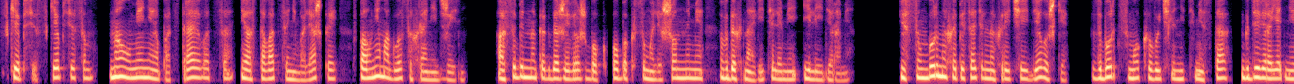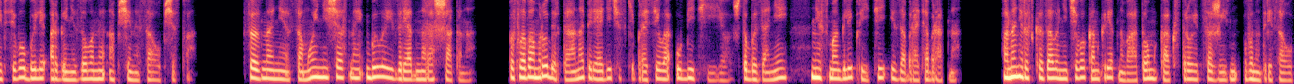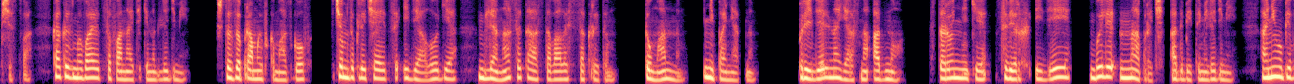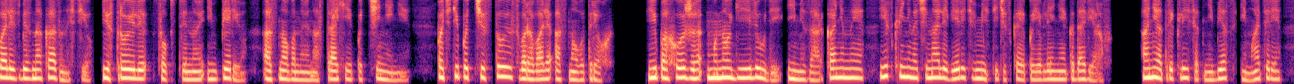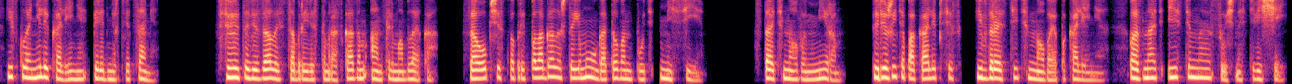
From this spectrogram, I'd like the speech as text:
Скепсис скепсисом, но умение подстраиваться и оставаться неваляшкой вполне могло сохранить жизнь. Особенно, когда живешь бок о бок с умалишенными, вдохновителями и лидерами. Из сумбурных описательных речей девушки Сборд смог вычленить места, где, вероятнее всего, были организованы общины сообщества. Сознание самой несчастной было изрядно расшатано. По словам Роберта, она периодически просила убить ее, чтобы за ней не смогли прийти и забрать обратно. Она не рассказала ничего конкретного о том, как строится жизнь внутри сообщества, как измываются фанатики над людьми, что за промывка мозгов, в чем заключается идеология, для нас это оставалось сокрытым, туманным, непонятным. Предельно ясно одно. Сторонники сверхидеи были напрочь отбитыми людьми. Они упивались безнаказанностью и строили собственную империю, основанную на страхе и подчинении. Почти подчистую своровали основу трех. И, похоже, многие люди, ими заарканенные, искренне начинали верить в мистическое появление кадаверов. Они отреклись от небес и матери и склонили колени перед мертвецами. Все это вязалось с обрывистым рассказом Ансельма Блэка. Сообщество предполагало, что ему уготован путь Мессии. Стать новым миром, пережить апокалипсис и взрастить новое поколение, познать истинную сущность вещей.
